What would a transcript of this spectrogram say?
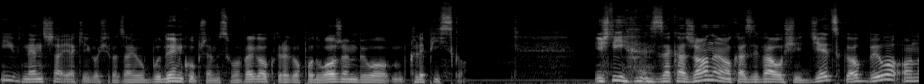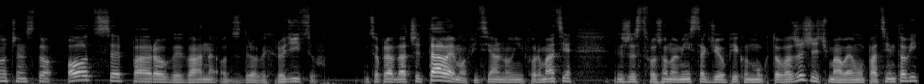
i wnętrza jakiegoś rodzaju budynku przemysłowego, którego podłożem było klepisko. Jeśli zakażone okazywało się dziecko, było ono często odseparowywane od zdrowych rodziców. Co prawda czytałem oficjalną informację, że stworzono miejsca, gdzie opiekun mógł towarzyszyć małemu pacjentowi,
